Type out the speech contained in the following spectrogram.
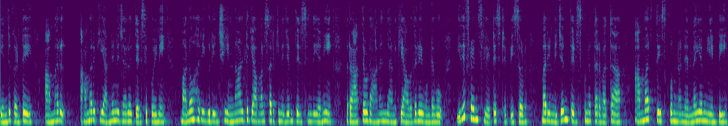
ఎందుకంటే అమర్ అమర్కి అన్ని నిజాలు తెలిసిపోయినాయి. మనోహరి గురించి ఇన్నాళ్ళకి అమర్సరికి నిజం తెలిసింది అని రాతోడు ఆనందానికి అవదలే ఉండవు. ఇది ఫ్రెండ్స్ లేటెస్ట్ ఎపిసోడ్. మరి నిజం తెలుసుకున్న తర్వాత అమర్ తీసుకున్న నిర్ణయం ఏంటి?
